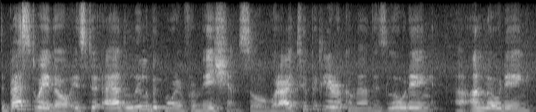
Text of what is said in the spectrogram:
The best way though is to add a little bit more information. So what I typically recommend is loading, uh, unloading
